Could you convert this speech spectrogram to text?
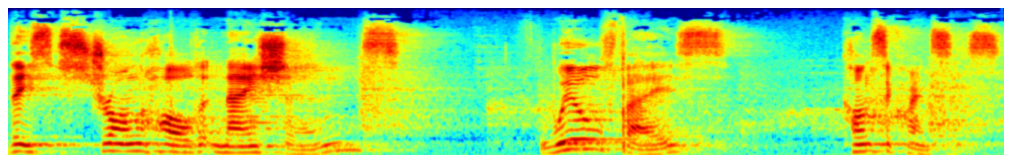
These stronghold nations will face consequences.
